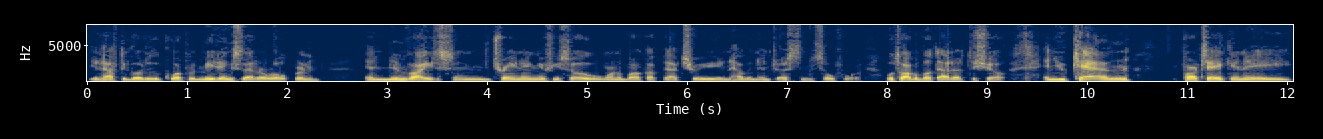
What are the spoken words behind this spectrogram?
You'd have to go to the corporate meetings that are open and invites and training if you so want to bark up that tree and have an interest and so forth. We'll talk about that at the show. And you can partake in a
